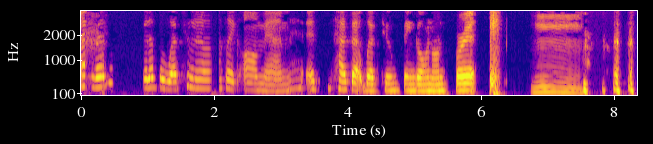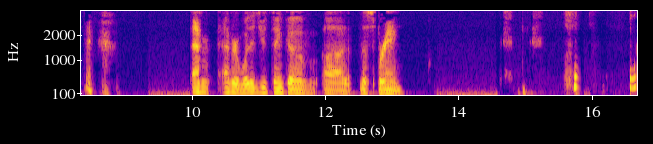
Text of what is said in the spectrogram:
I read a bit of the webtoon and I was like, oh man, it has that webtoon thing going on for it. Mm. Ever, ever, what did you think of uh the spring? You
